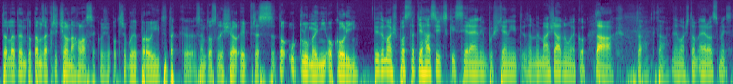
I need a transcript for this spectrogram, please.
tenhle ten to tam zakřičel nahlas, jako že potřebuje projít, tak eh, jsem to slyšel i přes to utlumení okolí. Ty to máš v podstatě hasičský sirény puštěný, ty tam nemáš žádnou jako... Tak, tak, tak. Nemáš tam Aerosmith.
